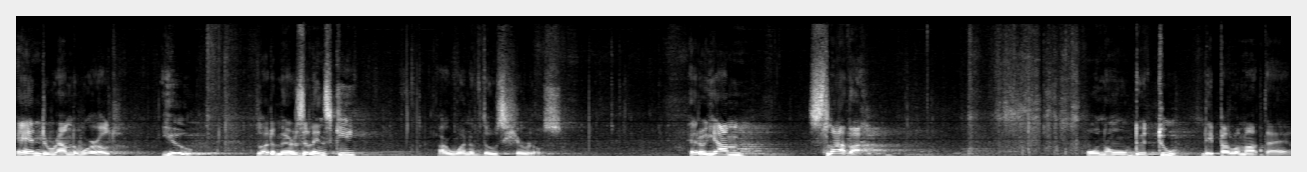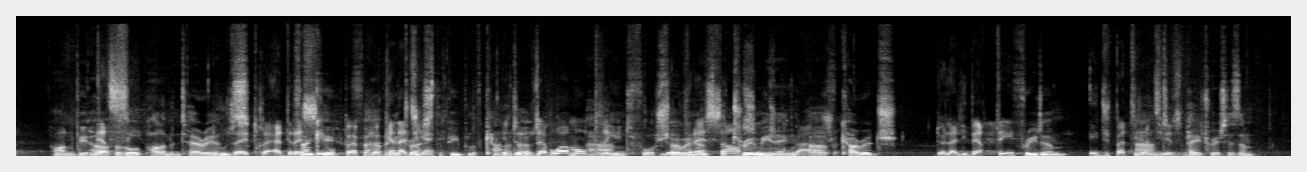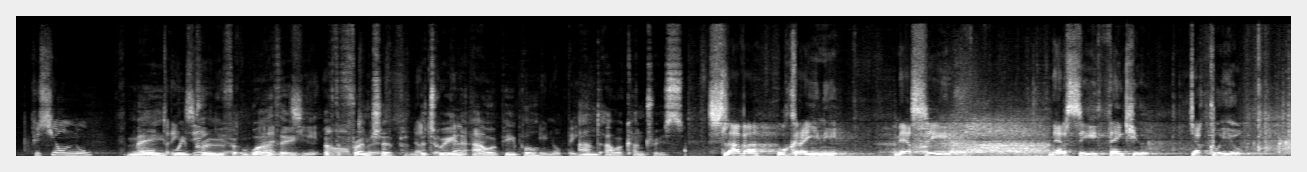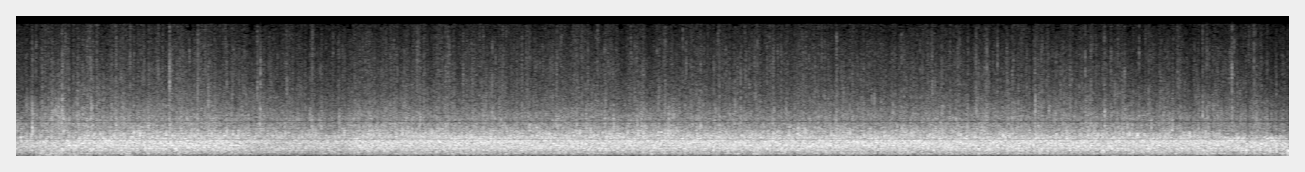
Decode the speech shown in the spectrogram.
and around the world, you, Vladimir Zelensky, are one of those heroes. Heroyam Slava. Au nom de tous les parlementaires, On behalf Merci of all de parliamentaries, vous être adressé thank you au peuple for having canadien addressed the people of et de Canada nous avoir montré and for le showing vrai us the sens true du meaning courage, of courage, de la liberté freedom, et du and patriotisme. patriotism. Puissions-nous May montrer we dignes prove de worthy l'amitié of the entre friendship notre between peuple our people et nos pays. and our countries. Slava Ukraini. Merci. Merci. Thank you. Дякую.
